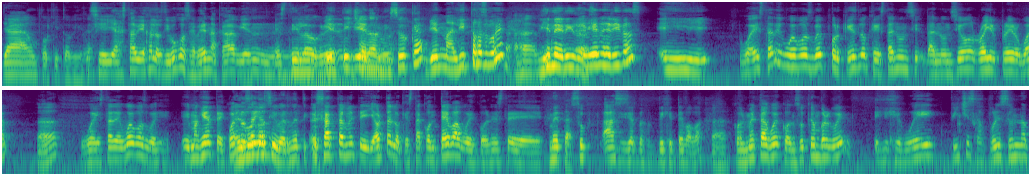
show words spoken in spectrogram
Ya un poquito vieja. Sí, ya está vieja. Los dibujos se ven acá bien. Estilo Great Teacher bien- Onizuka. Bien malitos, güey. Ajá, bien heridos. Bien heridos. Y, Güey, está de huevos, güey, porque es lo que está anunci- anunció Roger Player One. ¿Ah? Güey, está de huevos, güey. Imagínate, El ¿cuántos mundo años? cibernético. Exactamente, y ahorita lo que está con Teba, güey, con este... Meta. Ah, sí, cierto, dije Teba, ¿va? Ajá. Con Meta, güey, con Zuckerberg, güey. Y dije, güey, pinches japoneses son una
